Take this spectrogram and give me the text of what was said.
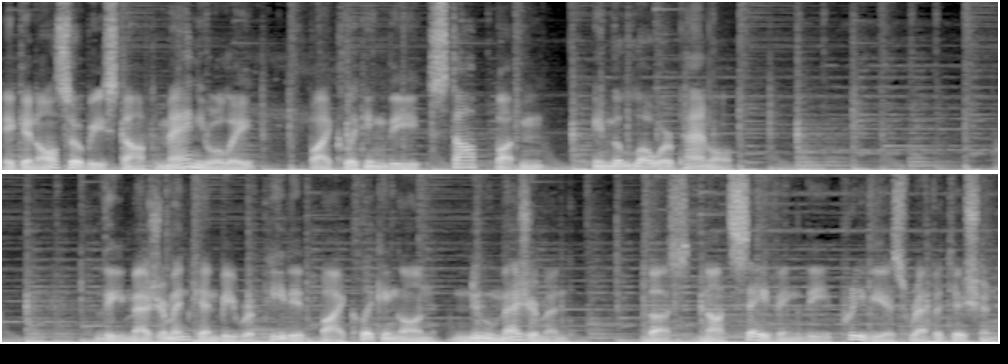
It can also be stopped manually by clicking the Stop button in the lower panel. The measurement can be repeated by clicking on New Measurement, thus not saving the previous repetition.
